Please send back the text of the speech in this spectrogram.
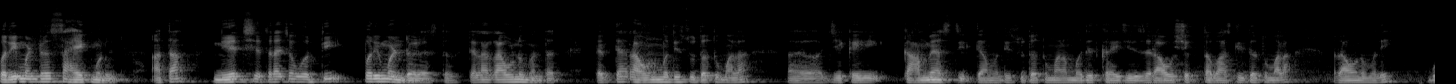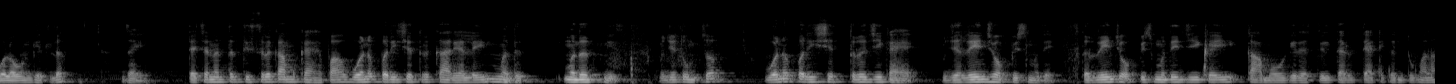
परिमंडळ सहाय्यक म्हणून. आता नियत क्षेत्राच्या वरती परिमंडळ असतं त्याला राऊंड म्हणतात. तर त्या राऊंडमध्ये सुद्धा तुम्हाला जे काही कामे असतील त्यामध्ये सुद्धा तुम्हाला मदत करायची. जर आवश्यकता भासली तर तुम्हाला राऊंडमध्ये बोलावून घेतलं जाईल. त्याच्यानंतर तिसरं काम काय आहे पहा वनपरिक्षेत्र कार्यालयीन मदत मदतनीस. म्हणजे तुमचं वनपरिक्षेत्र जे काय आहे म्हणजे रेंज ऑफिसमध्ये तर रेंज ऑफिसमध्ये जी काही कामं वगैरे असतील तर त्या ठिकाणी तुम्हाला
